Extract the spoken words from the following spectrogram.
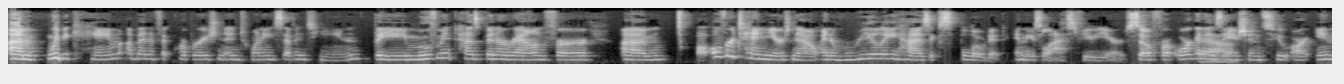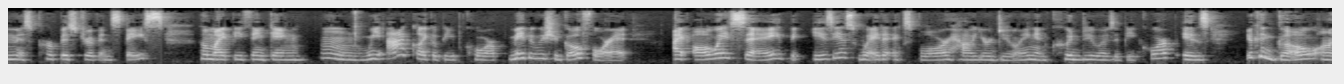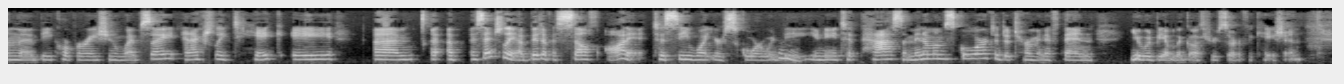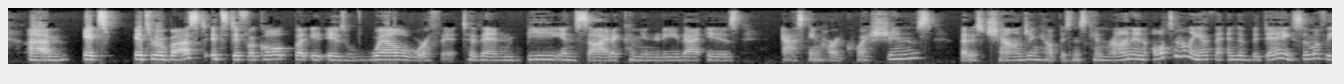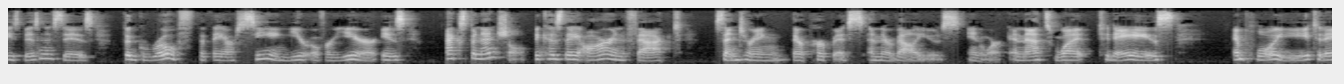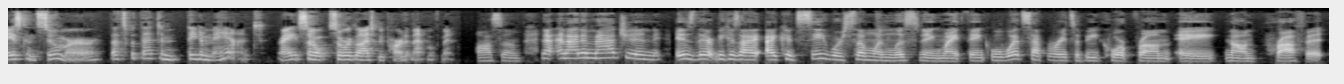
um, we became a benefit corporation in 2017 the movement has been around for um, over 10 years now and really has exploded in these last few years so for organizations yeah. who are in this purpose driven space who might be thinking, hmm, we act like a B Corp. Maybe we should go for it. I always say the easiest way to explore how you're doing and could do as a B Corp is you can go on the B Corporation website and actually take a, um, a, essentially a bit of a self audit to see what your score would be. Hmm. You need to pass a minimum score to determine if then you would be able to go through certification. Um, it's it's robust, it's difficult, but it is well worth it to then be inside a community that is asking hard questions, that is challenging how business can run. And ultimately, at the end of the day, some of these businesses, the growth that they are seeing year over year is exponential because they are, in fact, centering their purpose and their values in work. And that's what today's employee, today's consumer, that's what that de- they demand, right? So so we're glad to be part of that movement. Awesome. Now, and I'd imagine, is there, because I, I could see where someone listening might think, well, what separates a B Corp from a nonprofit?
